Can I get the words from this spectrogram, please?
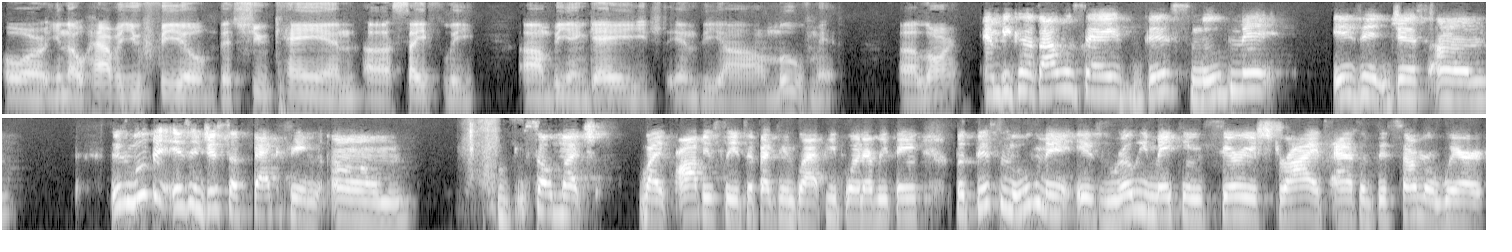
or you know, however you feel that you can uh, safely um, be engaged in the um, movement. Uh, Lauren. And because I would say this movement isn't just um, this movement isn't just affecting um so much like obviously it's affecting black people and everything but this movement is really making serious strides as of this summer where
